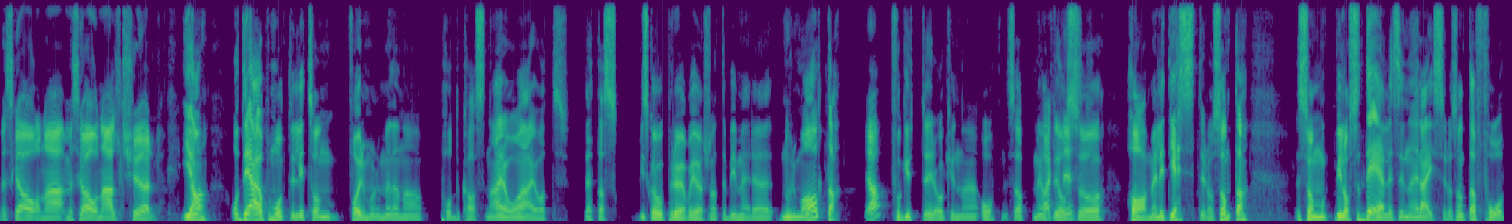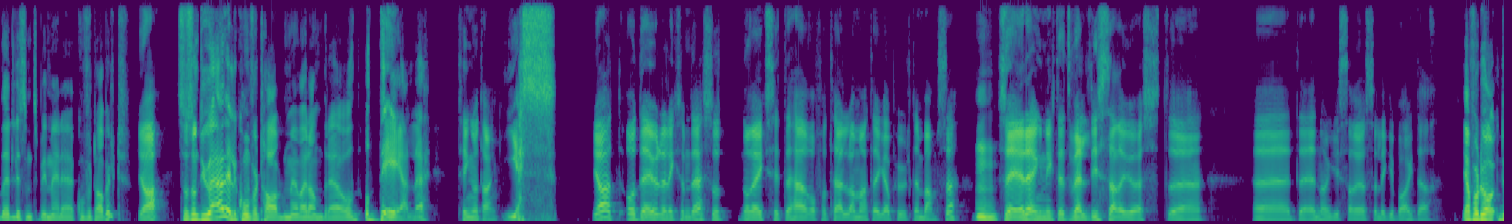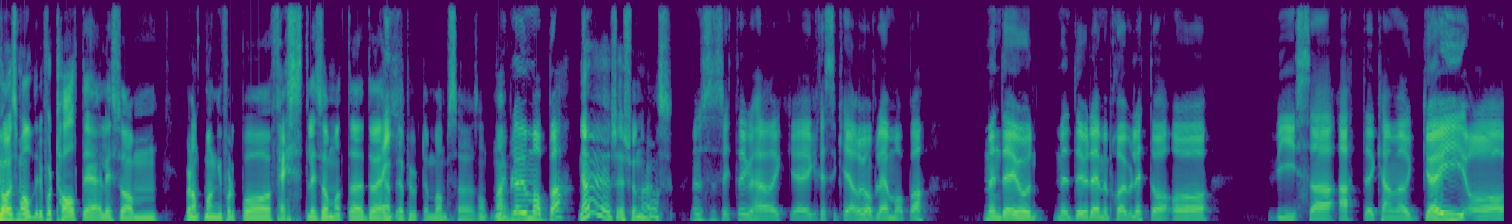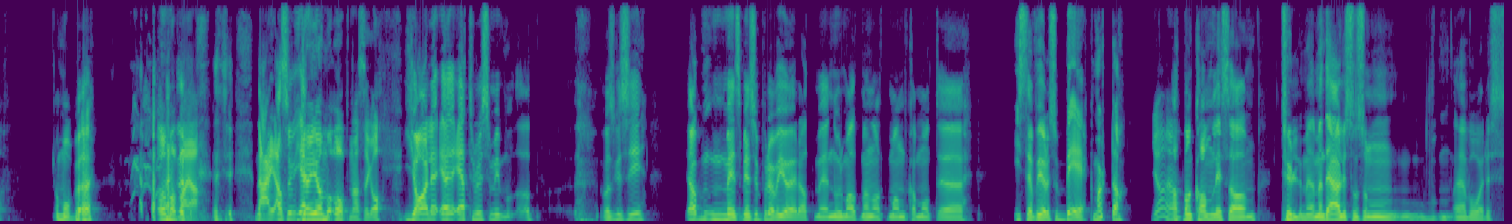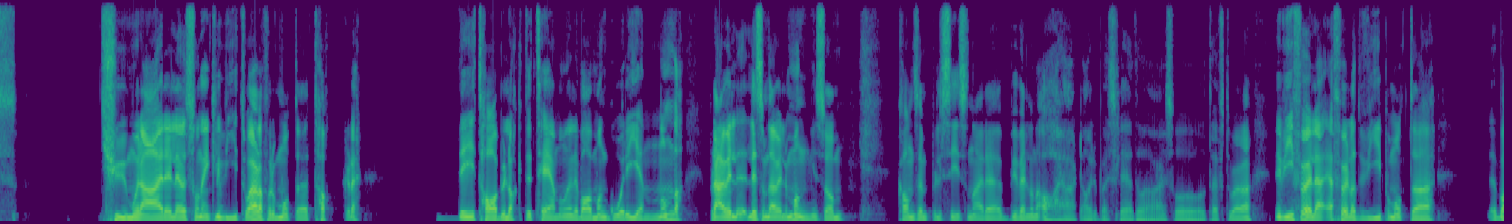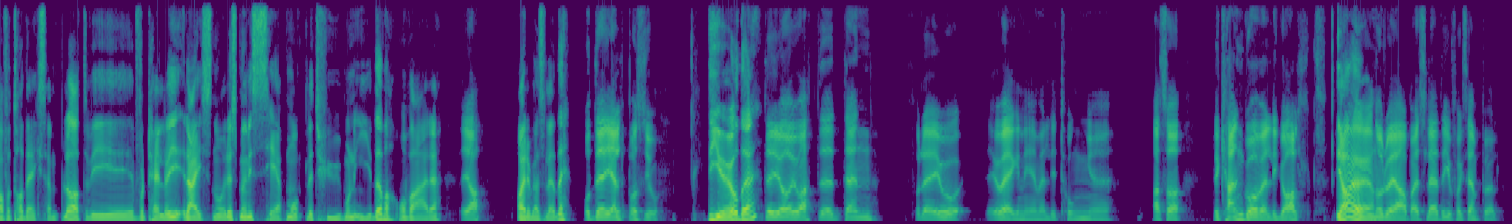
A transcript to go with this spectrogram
Vi skal ordne, vi skal ordne alt sjøl. Ja, og det er jo på en måte litt sånn formålet med denne podkasten her òg, er jo at dette, vi skal jo prøve å gjøre sånn at det blir mer normalt, da. Ja. For gutter å kunne åpne seg opp med at vi også har med litt gjester og sånt, da. Som vil også dele sine reiser og sånt. da, Få det liksom til å bli mer komfortabelt. ja. Sånn som du er veldig komfortabel med hverandre, og, og dele. Ting og tang. Yes! Ja, og det er jo det liksom det. Så når jeg sitter her og forteller om at jeg har pult en bamse, Mm. så er det egentlig et veldig seriøst eh, Det er noe seriøst som ligger bak der. Ja, for du har, du har liksom aldri fortalt det liksom blant mange folk på fest, liksom, at uh, du, jeg, Nei. jeg pulte en bamse og sånt? Nei? Du blir jo mobba. Ja, jeg, jeg skjønner det, altså. Men så sitter jeg jo her, jeg, jeg risikerer jo å bli mobba. Men det jo men det, er jo det vi prøver litt, da. Å vise at det kan være gøy å Å mobbe? Å mobbe, ja. Nei, altså Gøy å åpne seg opp. Ja, eller jeg, jeg tror liksom at, Hva skal vi si? Ja, mens, mens vi prøver å gjøre det med normalt, men at man kan måte Istedenfor å gjøre det så bekmørkt, da. Ja, ja. At man kan liksom tulle med det. Men det er liksom som eh, våres humor er, eller sånn egentlig vi to er, da, for å på en måte takle de tabulagte temaene, eller hva man går igjennom, da. For det er, vel, liksom, det er veldig mange som kan eksempel si sånn her eh, blir veldig sånn, Å, jeg har vært arbeidsledig, og det er så tøft. bla, bla». Men vi føler, jeg føler at vi på en måte bare for å ta det eksempelet, at vi forteller reisen vår, men vi ser på en måte litt humoren i det, da, å være ja. arbeidsledig. Og det hjelper oss jo. De gjør jo det. Det gjør jo at eh, den For det er jo, det er jo egentlig en veldig tung eh, Altså, det kan gå veldig galt Ja, ja, ja. når du er arbeidsledig, for eksempel.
